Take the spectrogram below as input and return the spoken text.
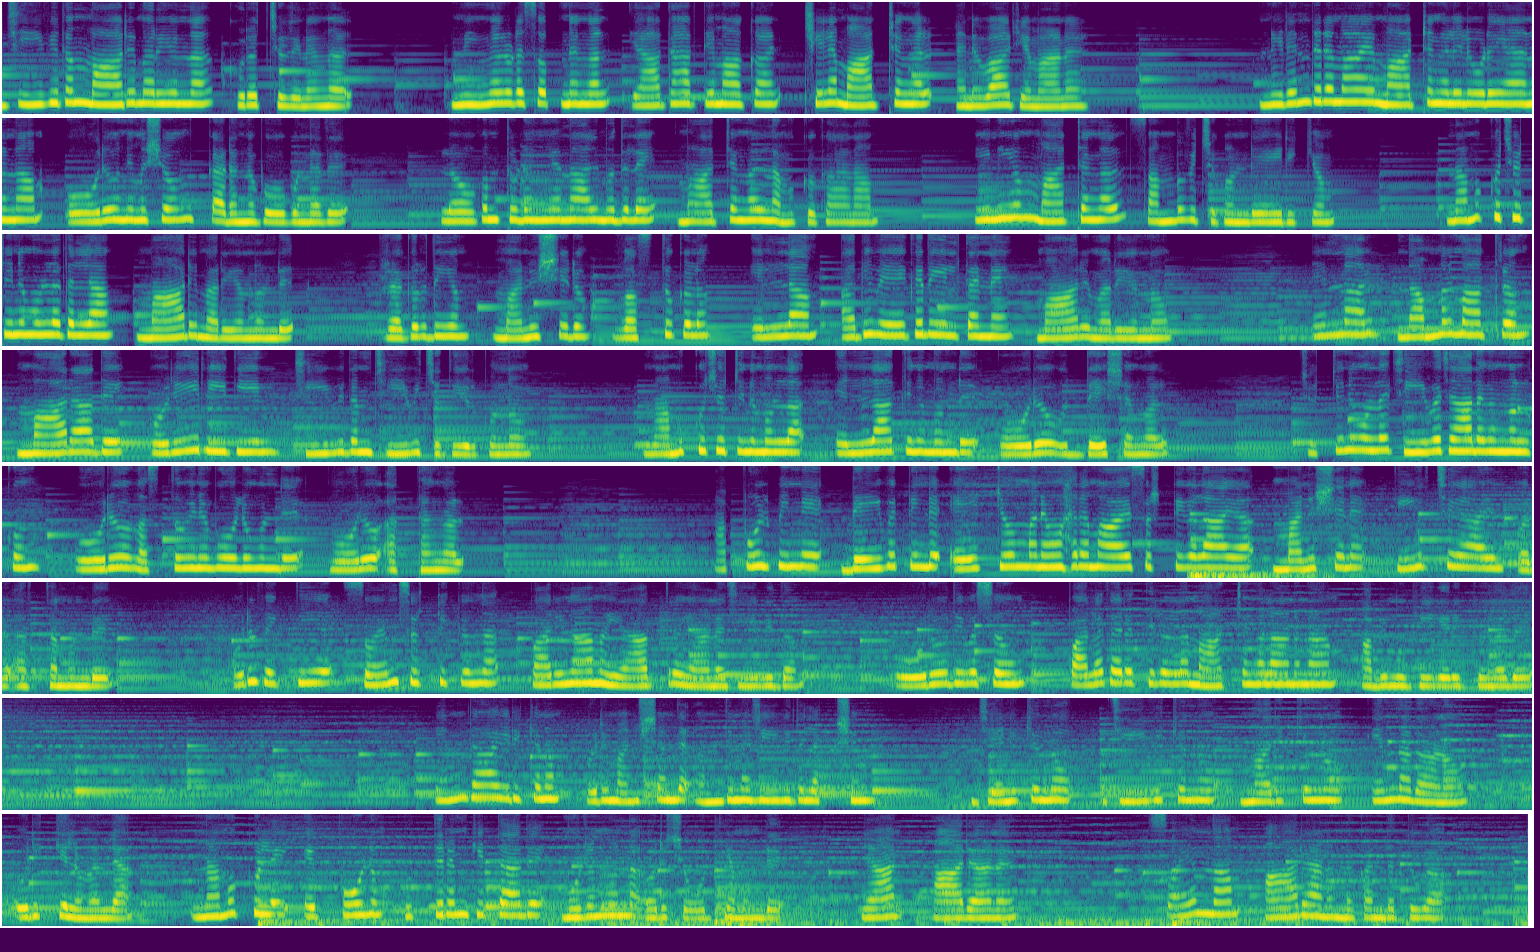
ജീവിതം മാറിമറിയുന്ന കുറച്ചു ദിനങ്ങൾ. നിങ്ങളുടെ സ്വപ്നങ്ങൾ യാഥാർത്ഥ്യമാക്കാൻ ചില മാറ്റങ്ങൾ അനിവാര്യമാണ്. നിരന്തരമായ മാറ്റങ്ങളിലൂടെയാണ് നാം ഓരോ നിമിഷവും കടന്നു പോകുന്നത് ലോകം തുടങ്ങിയ നാൾ മുതലേ മാറ്റങ്ങൾ നമുക്ക് കാണാം. ഇനിയും മാറ്റങ്ങൾ സംഭവിച്ചുകൊണ്ടേയിരിക്കും. നമുക്ക് ചുറ്റിനുമുള്ളതെല്ലാം മാറി മറിയുന്നുണ്ട് പ്രകൃതിയും മനുഷ്യരും വസ്തുക്കളും എല്ലാം അതിവേഗതയിൽ തന്നെ മാറി മറിയുന്നു എന്നാൽ നമ്മൾ മാത്രം മാറാതെ ഒരേ രീതിയിൽ ജീവിതം ജീവിച്ചു തീർക്കുന്നു. നമുക്ക് ചുറ്റിനുമുള്ള എല്ലാത്തിനുമുണ്ട് ഓരോ ഉദ്ദേശങ്ങൾ. ചുറ്റിനുമുള്ള ജീവജാലകങ്ങൾക്കും ഓരോ വസ്തുവിനു പോലുമുണ്ട് ഓരോ അർത്ഥങ്ങൾ. അപ്പോൾ പിന്നെ ദൈവത്തിന്റെ ഏറ്റവും മനോഹരമായ സൃഷ്ടികളായ മനുഷ്യന് തീർച്ചയായും ഒരു അർത്ഥമുണ്ട്. ഒരു വ്യക്തിയെ സ്വയം സൃഷ്ടിക്കുന്ന പരിണാമ യാത്രയാണ് ജീവിതം. ഓരോ ദിവസവും പലതരത്തിലുള്ള മാറ്റങ്ങളാണ് നാം അഭിമുഖീകരിക്കുന്നത്. എന്തായിരിക്കണം ഒരു മനുഷ്യന്റെ അന്തിമ ജീവിത ലക്ഷ്യം? ജനിക്കുന്നു ജീവിക്കുന്നു മരിക്കുന്നു എന്നതാണോ? ഒരിക്കലുമല്ല. നമുക്കുള്ളിൽ എപ്പോഴും ഉത്തരം കിട്ടാതെ മുഴങ്ങുന്ന ഒരു ചോദ്യമുണ്ട്. ഞാൻ ആരാണ്? സ്വയം നാം ആരാണെന്ന് കണ്ടെത്തുക.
